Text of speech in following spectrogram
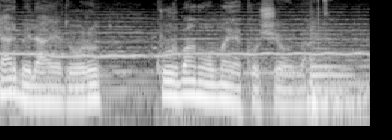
Kerbela'ya doğru kurban olmaya koşuyorlardı.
